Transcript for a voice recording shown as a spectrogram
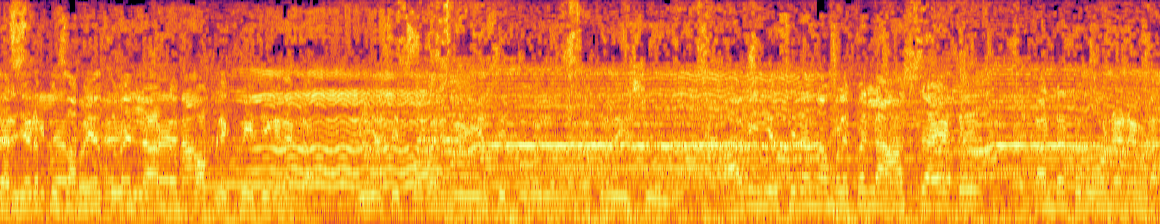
തെരഞ്ഞെടുപ്പ് സമയത്തും എല്ലാണ്ട് പബ്ലിക് മീറ്റിങ്ങിനൊക്കെ ബി എസ് ഇപ്പൊ വരും ബി എസ് ഇപ്പൊ വരും എന്നൊക്കെ പ്രതീക്ഷിച്ചുകൊണ്ട്. ആ വി എസിനെ നമ്മളിപ്പോ ലാസ്റ്റ് ആയിട്ട് കണ്ടിട്ട് പോകണേ ഇവിടെ.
